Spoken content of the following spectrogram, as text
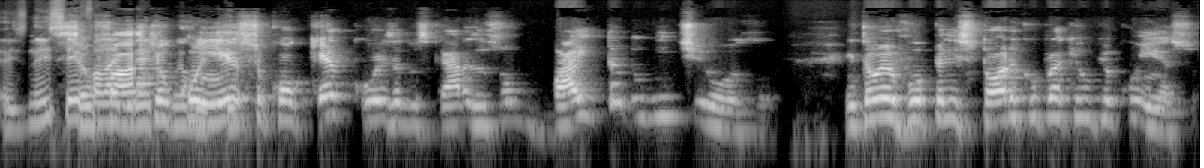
Eu nem sei Se eu falar, falar que eu conheço qualquer coisa dos caras, eu sou um baita do mentiroso. Então eu vou pelo histórico para aquilo que eu conheço.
